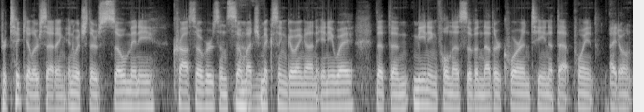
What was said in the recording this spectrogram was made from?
particular setting in which there's so many crossovers and so mm-hmm. much mixing going on anyway that the meaningfulness of another quarantine at that point i don't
